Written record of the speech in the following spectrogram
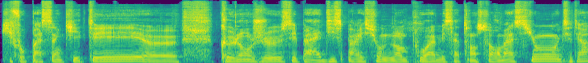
qu'il faut pas s'inquiéter, euh, que l'enjeu c'est pas la disparition de l'emploi mais sa transformation, etc.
